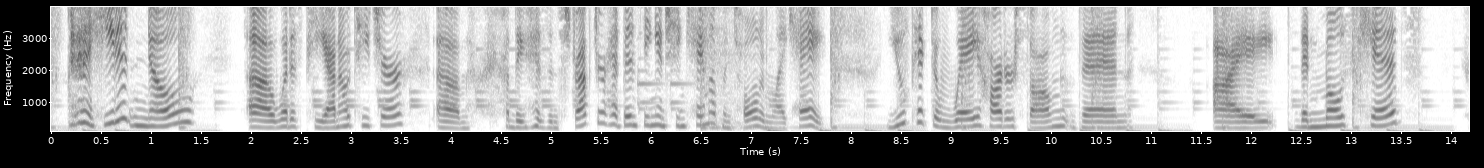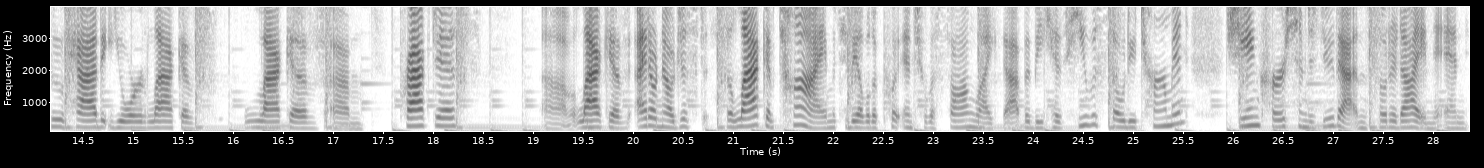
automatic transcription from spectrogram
he didn't know uh, what his piano teacher, um, his instructor had been thinking. She came up and told him, like, hey, you picked a way harder song than I, than most kids who've had your lack of lack of um, practice, uh, lack of I don't know, just the lack of time to be able to put into a song like that. But because he was so determined, she encouraged him to do that, and so did I. And, and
